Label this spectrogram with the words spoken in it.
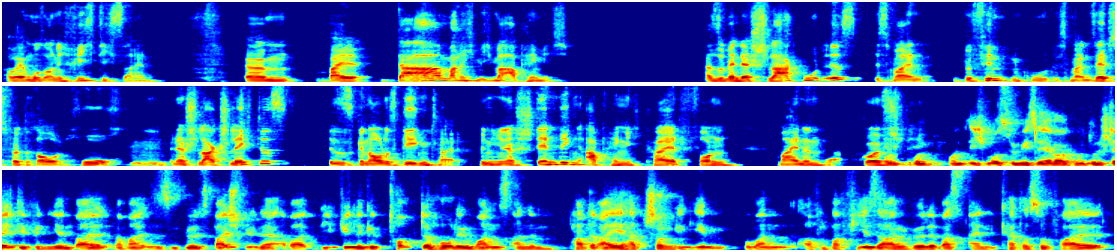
aber er muss auch nicht richtig sein. Ähm, weil da mache ich mich mal abhängig. Also wenn der Schlag gut ist, ist mein Befinden gut, ist mein Selbstvertrauen hoch. Mhm. Wenn der Schlag schlecht ist, ist es genau das Gegenteil. Bin ich in der ständigen Abhängigkeit von meinen ja. Golfschlägen. Und, und, und, ich muss für mich selber gut und schlecht definieren, weil normal ist es ein blödes Beispiel, ne? aber wie viele getoppte Hole-in-Ones an einem Paar 3 hat schon gegeben, wo man auf ein Paar 4 sagen würde, was ein katastrophal,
